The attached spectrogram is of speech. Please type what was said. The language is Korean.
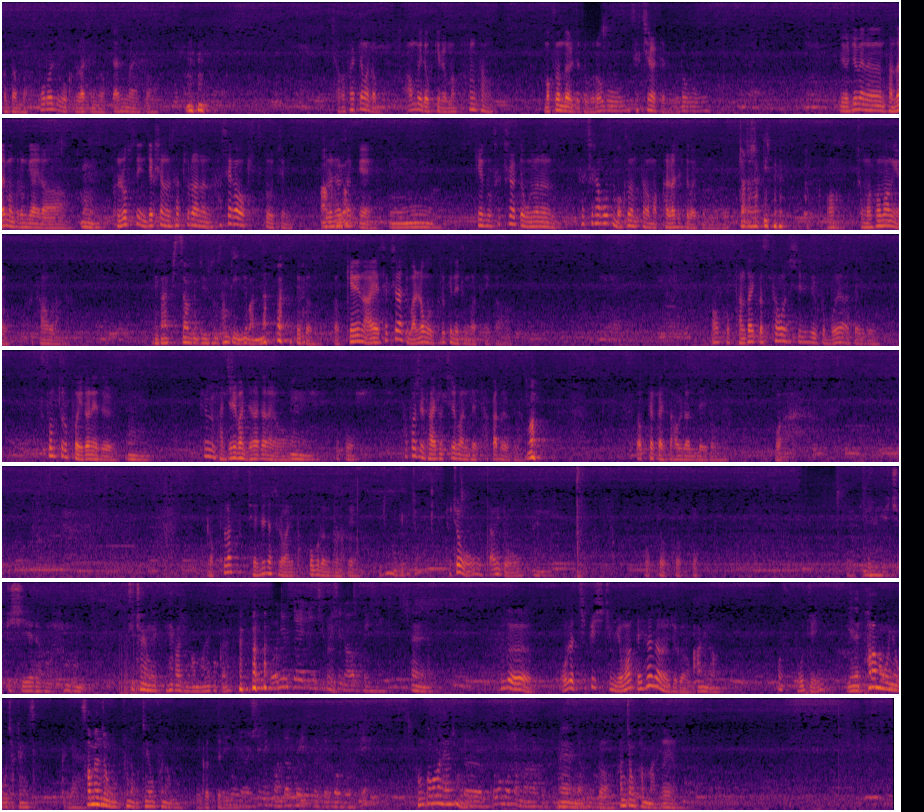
건담 막 부러지고 갈라지는 거 짜증나니까. 작업할 때마다 아무 일 없기를 막 항상 먹선 넣을 때도 그러고 색칠할 때도 그러고. 요즘에는 반다이만 그런 게 아니라 네. 글로스 인젝션을 사출하는 하세가와 키트도 지금 아, 그런 그래요? 현상, 예. 오. 계속 색칠할 때 보면은 색칠하고서 먹선 넣다가 막 갈라질 때가 있거든요. 짜자작 끼 어, 정말 허망해요. 당하고 나면. 내가 비싸게 주서 산게 이게 맞나? 그러니까, 그러니까 걔네는 아예 색칠하지 말라고 그렇게 내준 것 같으니까. 어, 그 반다이카 스타워즈 시리즈 그 뭐야, 저기 스톰트루퍼 이런 애들 네. 표면 반질반질 하잖아요. 네. 그리고 서페질 다 해서 칠해봤는데 다 까져요 그냥. 어? 서페까지 다 올렸는데 이거 와. 이거 플라스틱 재질 자체를 많이 바꿔버리는 건데 요즘 어디 그죠? 좋죠, 딱이죠. 네. 오케이, 오케이, 오케이. 이 GPC에다가 한번 퓨처형 해- 해가지고 한번 해볼까요? 원인 사이즈는 GPC 나와도 되지. 네. 근데 원래 GPC 지금 요만때 해야 하잖아요 지금. 아니요. 어, 뭐지? 얘네 팔아먹으려고 작정했어. 야, 서면점 오픈하고 재오픈하고. 이것들이 뭐 열심히 관자 페이스 그거 뭐지? 돈 뽑아내야죠 뭐. 그 프로모션만 하고. 네. 그러니까 한정판만. 네.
